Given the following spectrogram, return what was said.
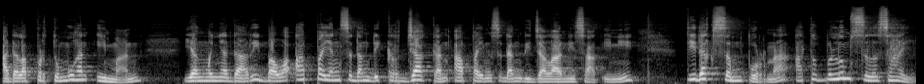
adalah pertumbuhan iman yang menyadari bahwa apa yang sedang dikerjakan, apa yang sedang dijalani saat ini tidak sempurna atau belum selesai.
